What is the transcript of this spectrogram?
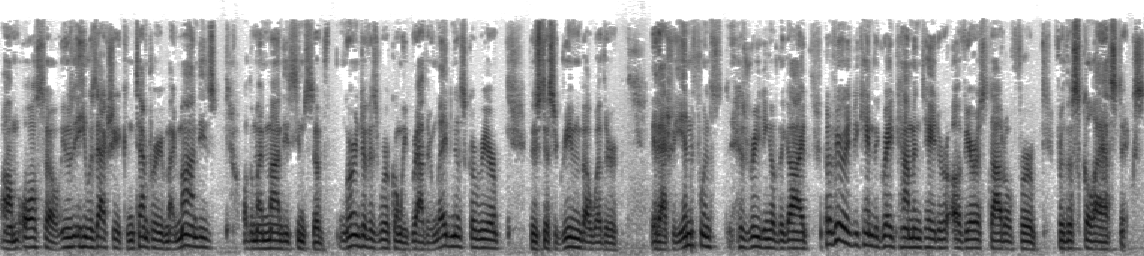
Um, also, he was, he was, actually a contemporary of Maimonides, although Maimonides seems to have learned of his work only rather late in his career. There's disagreement about whether it actually influenced his reading of the guide. But Averroes became the great commentator of Aristotle for, for the scholastics.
